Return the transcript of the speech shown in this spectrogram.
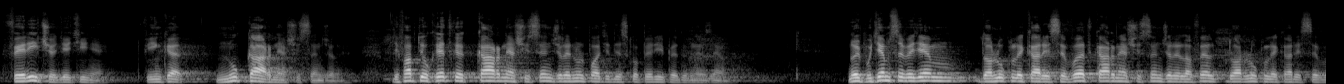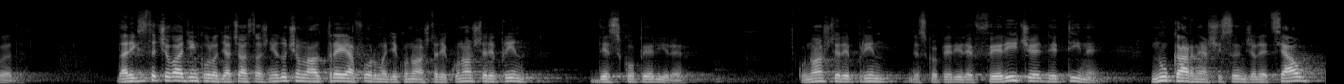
ferice de tine, fiindcă nu carnea și sângele. De fapt, eu cred că carnea și sângele nu-L poate descoperi pe Dumnezeu. Noi putem să vedem doar lucrurile care se văd, carnea și sângele la fel, doar lucrurile care se văd. Dar există ceva dincolo de aceasta și ne ducem la al treia formă de cunoaștere. Cunoaștere prin descoperire. Cunoaștere prin descoperire. Ferice de tine. Nu carnea și sângele ți-au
